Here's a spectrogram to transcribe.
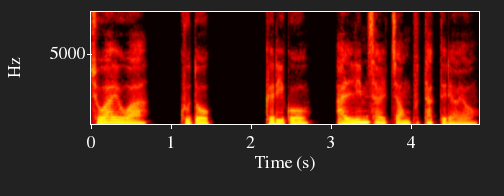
좋아요와 구독, 그리고 알림 설정 부탁드려요.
